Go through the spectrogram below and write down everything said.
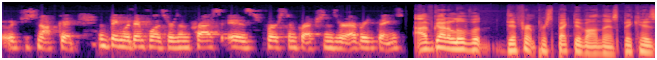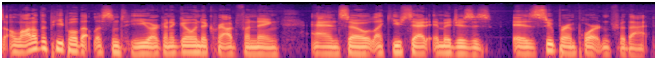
which is not good. The thing with influencers and press is first impressions are everything. I've got a little bit different perspective on this because a lot of the people that listen to you are going to go into crowdfunding. And so, like you said, images is is super important for that.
